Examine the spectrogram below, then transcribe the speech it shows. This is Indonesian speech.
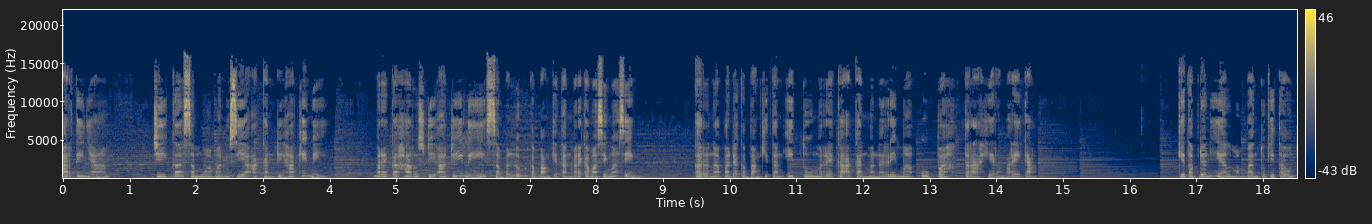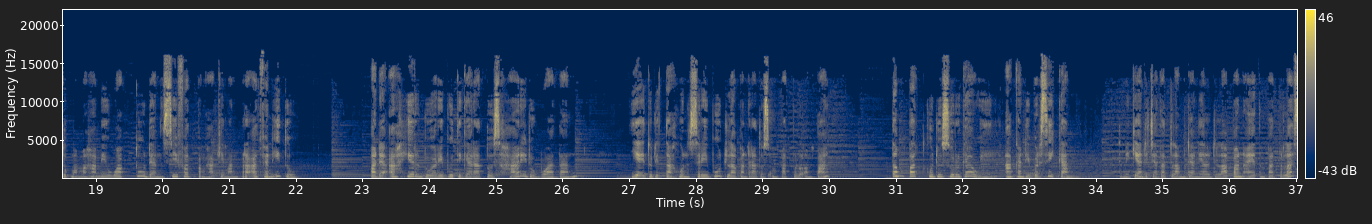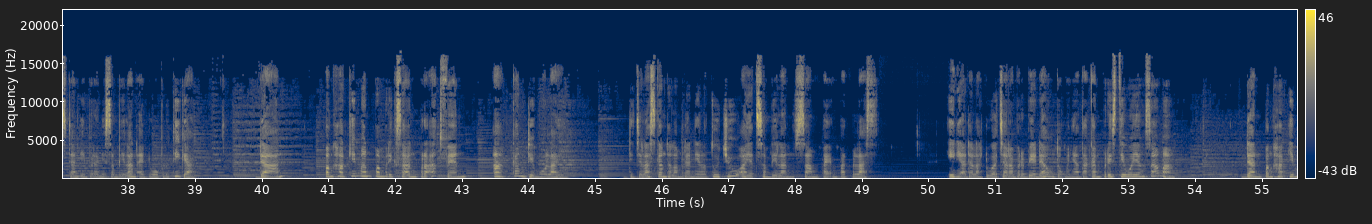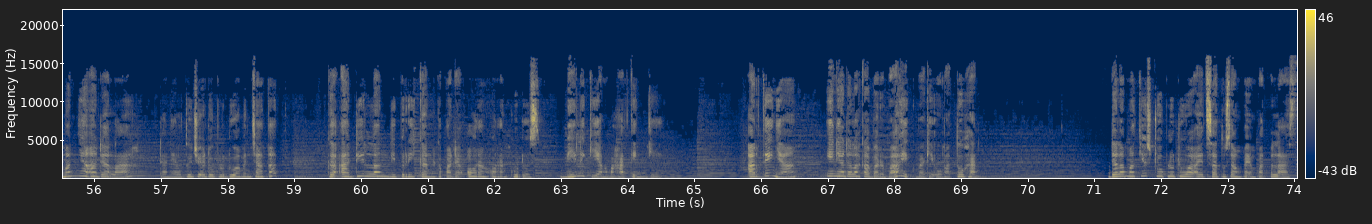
Artinya, jika semua manusia akan dihakimi, mereka harus diadili sebelum kebangkitan mereka masing-masing. Karena pada kebangkitan itu mereka akan menerima upah terakhir mereka. Kitab Daniel membantu kita untuk memahami waktu dan sifat penghakiman pra-advent itu. Pada akhir 2300 hari nubuatan, yaitu di tahun 1844, tempat kudus surgawi akan dibersihkan. Demikian dicatat dalam Daniel 8 ayat 14 dan Ibrani 9 ayat 23. Dan penghakiman pemeriksaan pra-advent akan dimulai. Dijelaskan dalam Daniel 7 ayat 9 sampai 14. Ini adalah dua cara berbeda untuk menyatakan peristiwa yang sama. Dan penghakimannya adalah Daniel 7 ayat 22 mencatat keadilan diberikan kepada orang-orang kudus milik yang maha tinggi. Artinya, ini adalah kabar baik bagi umat Tuhan. Dalam Matius 22 ayat 1 sampai 14,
